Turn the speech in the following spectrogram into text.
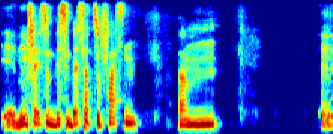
äh, vielleicht so ein bisschen besser zu fassen. Ähm, äh,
